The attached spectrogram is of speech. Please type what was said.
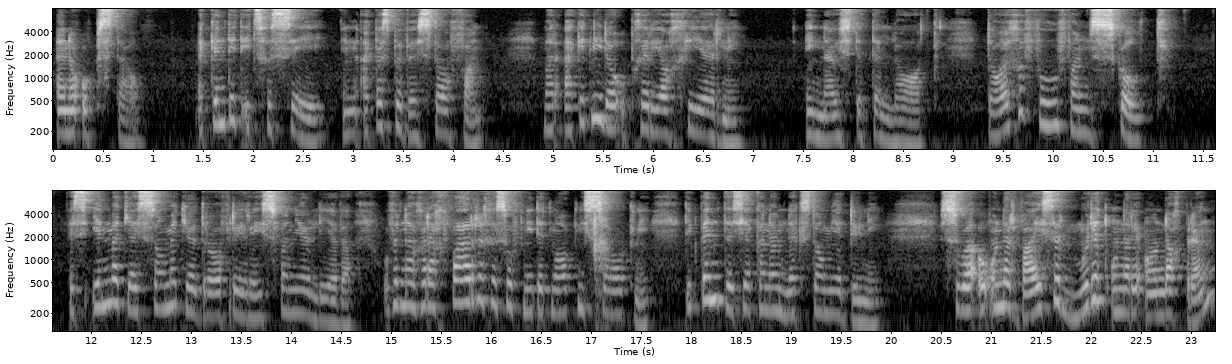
in 'n opstel. 'n Kind het iets gesê en ek was bewus daarvan, maar ek het nie daarop gereageer nie. en nou's dit te laat. Daai gevoel van skuld is een wat jy saam met jou dra vir die res van jou lewe. Of dit nou geregverdig is of nie, dit maak nie saak nie. Die punt is jy kan nou niks daarmee doen nie. So 'n onderwyser moet dit onder die aandag bring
